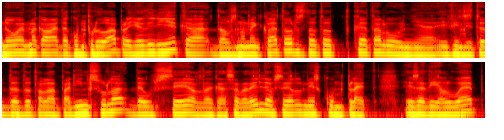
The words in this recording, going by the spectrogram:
no ho hem acabat de comprovar, però jo diria que dels nomenclàtors de tot Catalunya i fins i tot de tota la península deu ser el de Sabadell deu ser el més complet. És a dir, el web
